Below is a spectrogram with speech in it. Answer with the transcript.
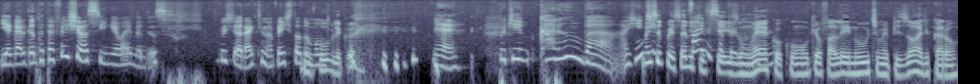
e a garganta até fechou assim. Eu, ai meu Deus, vou chorar aqui na frente de todo no mundo. público. É. Porque, caramba, a gente. Mas você percebe que fez um né? eco com o que eu falei no último episódio, Carol?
